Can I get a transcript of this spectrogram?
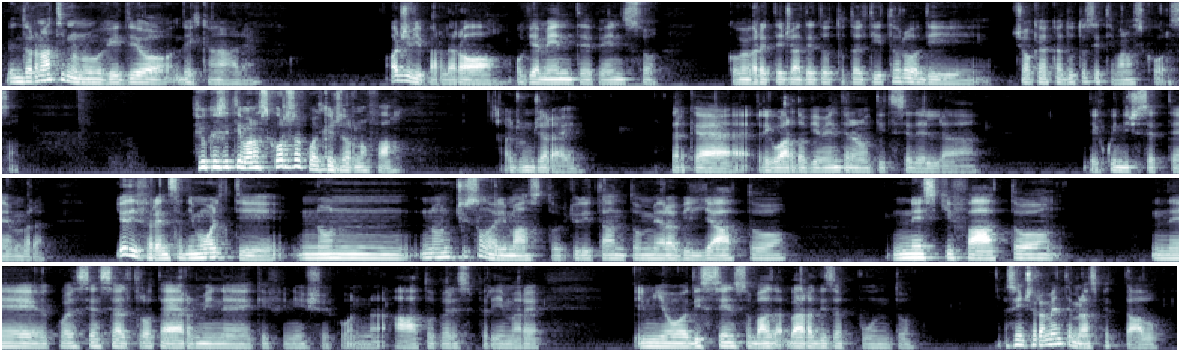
Bentornati in un nuovo video del canale. Oggi vi parlerò, ovviamente, penso, come avrete già dedotto dal titolo, di ciò che è accaduto settimana scorsa. Più che settimana scorsa, qualche giorno fa, aggiungerei, perché riguarda ovviamente le notizie del, del 15 settembre. Io, a differenza di molti, non, non ci sono rimasto più di tanto meravigliato né schifato né qualsiasi altro termine che finisce con ato per esprimere il mio dissenso barra disappunto. Sinceramente me l'aspettavo.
